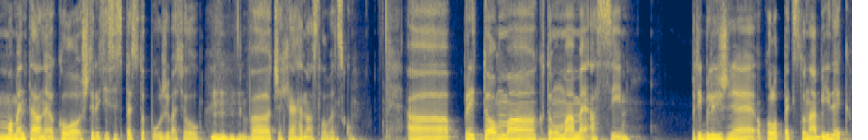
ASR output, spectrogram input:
momentálne okolo 4500 používateľov mm-hmm. v Čechách a na Slovensku. Uh, pritom k tomu máme asi približne okolo 500 nabídek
